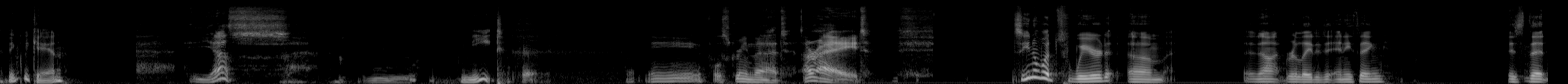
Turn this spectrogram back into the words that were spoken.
I think we can. Yes. Ooh. Neat. Okay. Let me full screen that. All right. So you know what's weird? Um, not related to anything. Is that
